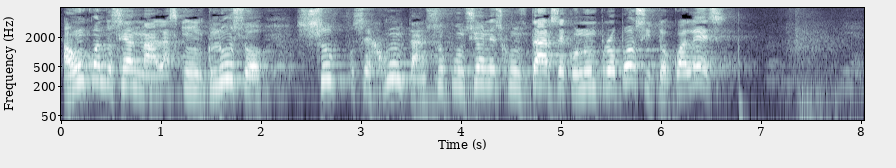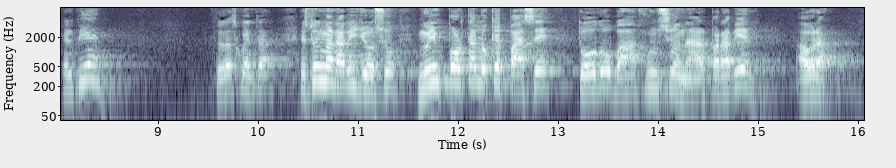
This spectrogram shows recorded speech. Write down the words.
aun cuando sean malas, incluso se juntan, su función es juntarse con un propósito. ¿Cuál es? El bien. ¿Te das cuenta? Esto es maravilloso, no importa lo que pase, todo va a funcionar para bien. Ahora,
